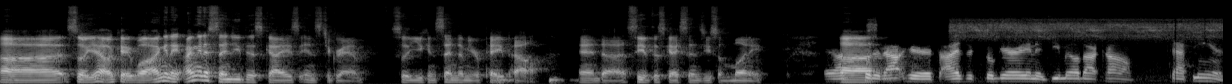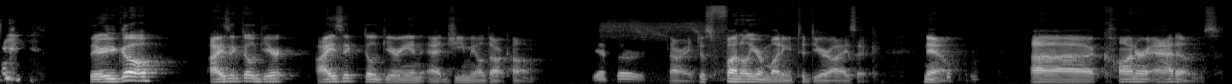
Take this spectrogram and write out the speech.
Uh, so yeah, okay. Well, I'm gonna I'm gonna send you this guy's Instagram so you can send him your PayPal and uh, see if this guy sends you some money. Yeah, I'll uh, put it out here. It's Isaac Dulgarian at gmail.com. Tap in. there you go. Isaac Dulgar- Isaac Dulgarian at gmail.com. Yes, sir. All right. Just funnel your money to dear Isaac. Now, uh, Connor Adams,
